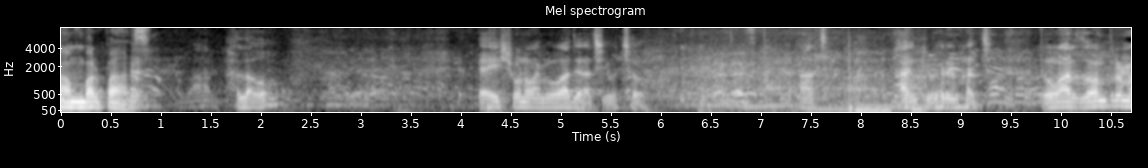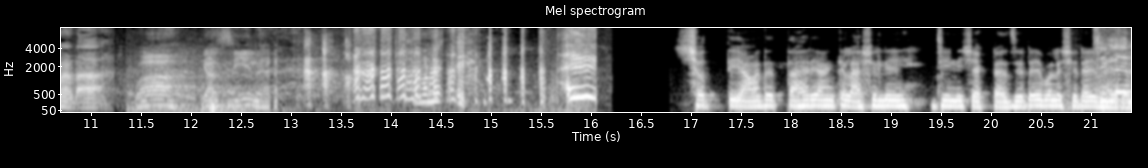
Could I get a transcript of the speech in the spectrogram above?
নাম্বার পাঁচ। হ্যালো। এই শোনো আমি ওয়াজে আছি বুঝছ? আচ্ছা থ্যাংক ইউ ভেরি মাচ তোমার যন্ত্রণাটা। সত্যি আমাদের তাহারি আঙ্কেল আসলে জিনিস একটা যেটাই বলে সেটাই ভাইরাল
